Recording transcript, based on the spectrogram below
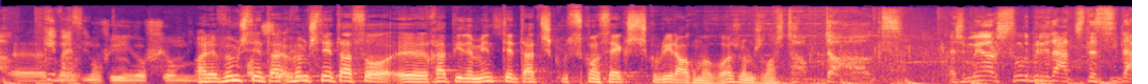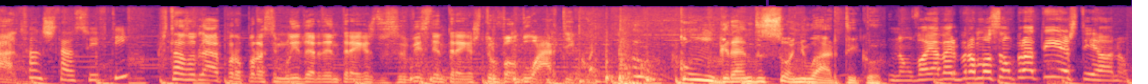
uh, não, não vi ainda o filme. Olha, vamos tentar, vamos tentar só eh, rapidamente tentar se consegues descobrir alguma voz. Vamos lá. Top Dogs, as maiores celebridades da cidade. Onde está o Swifty? Estás a olhar para o próximo líder de entregas do Serviço de Entregas Trovão do Ártico. Com um grande sonho ártico. Não vai haver promoção para ti este ano.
